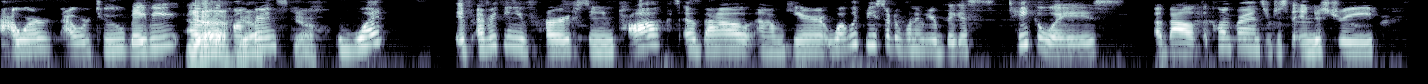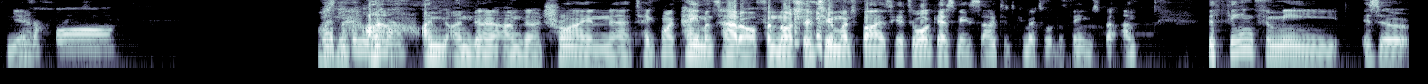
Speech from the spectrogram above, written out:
hour, hour two, maybe, of yeah. the conference. Yeah, Yeah. What, if everything you've heard, seen, talked about um, here, what would be sort of one of your biggest takeaways about the conference or just the industry Yeah. as a whole? What do my- people need to I- know? I'm I'm gonna I'm gonna try and uh, take my payments hat off and not show too much bias here to what gets me excited to commit to what the themes. But um, the theme for me is a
